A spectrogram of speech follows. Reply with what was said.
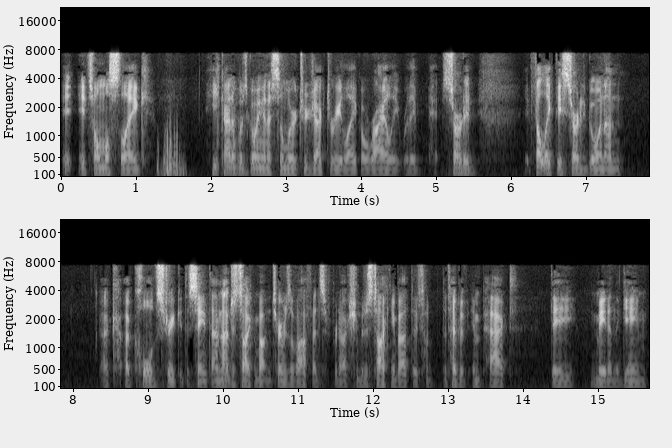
It, it's almost like he kind of was going on a similar trajectory like O'Reilly, where they started. It felt like they started going on a, a, cold streak at the same time. Not just talking about in terms of offensive production, but just talking about the, the type of impact they made on the game.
